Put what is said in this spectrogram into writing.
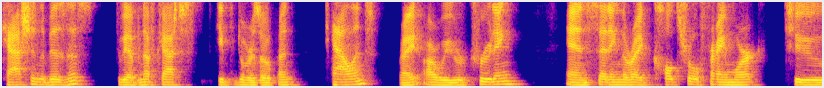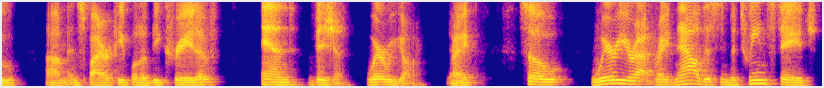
cash in the business. Do we have enough cash to keep the doors open? Talent, right? Are we recruiting and setting the right cultural framework to um, inspire people to be creative and vision. Where are we going? Yeah. Right. So, where you're at right now, this in between stage,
